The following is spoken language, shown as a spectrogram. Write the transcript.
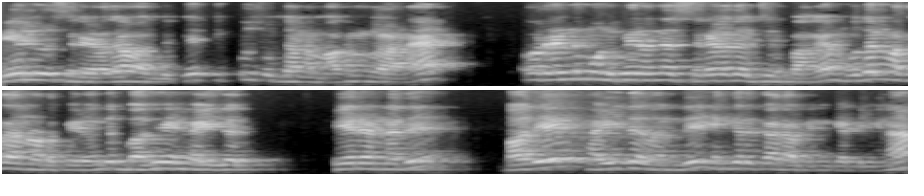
வேலூர் சிறையில தான் வந்துட்டு திப்பு சுல்தான மகன்களான ஒரு ரெண்டு மூணு பேர் வந்து சிறையில தான் வச்சிருப்பாங்க. முதல் மகனோட பேர் வந்து பதே ஹைதர். பேர் என்னது? பதே ஹைதர் வந்து எங்க இருக்காரு அப்படின்னு கேட்டீங்கன்னா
